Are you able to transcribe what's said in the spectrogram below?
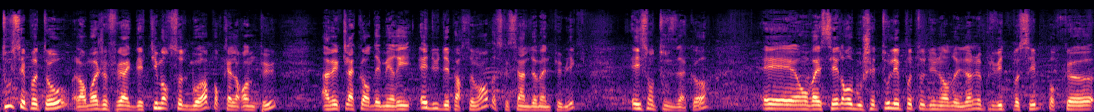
tous ces poteaux. Alors moi, je fais avec des petits morceaux de bois pour qu'elles ne rentrent plus, avec l'accord des mairies et du département, parce que c'est un domaine public. Et ils sont tous d'accord. Et on va essayer de reboucher tous les poteaux du nord de Lyon le plus vite possible pour que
